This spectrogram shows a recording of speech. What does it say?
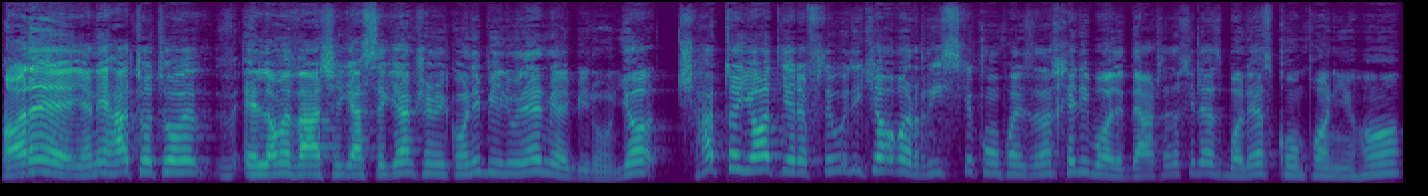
آره یعنی حتی تو اعلام ورشکستگی هم که می‌کنی billionaire میای بیرون. یا حتی یاد گرفته بودی که آقا ریسک کمپانی زدن خیلی بالائه. درصد خیلی از بالای از کمپانی ها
